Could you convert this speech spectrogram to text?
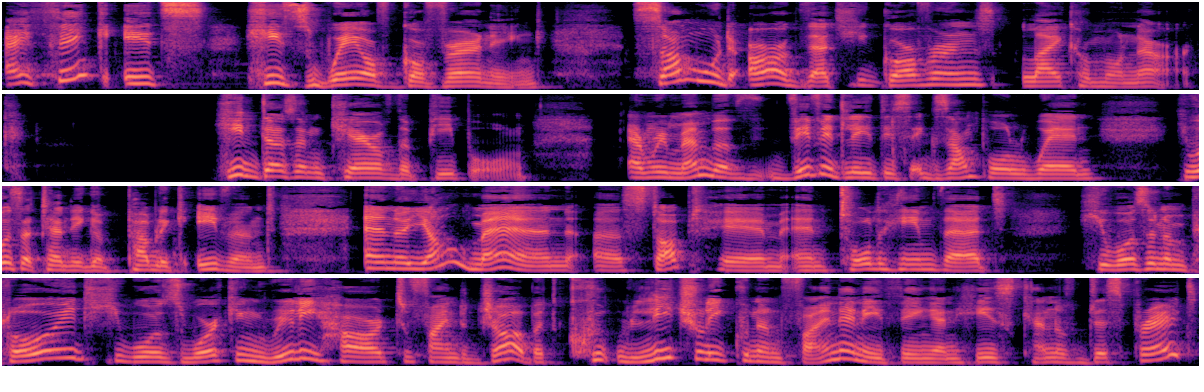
I think it's his way of governing. Some would argue that he governs like a monarch. He doesn't care of the people. I remember vividly this example when he was attending a public event and a young man uh, stopped him and told him that he was unemployed. He was working really hard to find a job, but could, literally couldn't find anything. And he's kind of desperate.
